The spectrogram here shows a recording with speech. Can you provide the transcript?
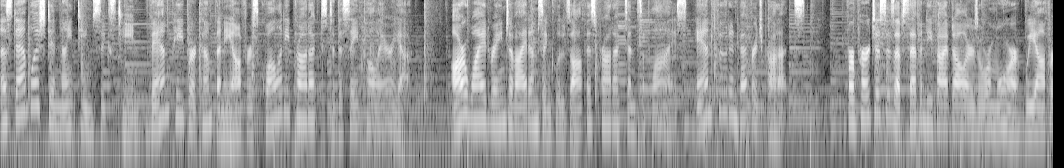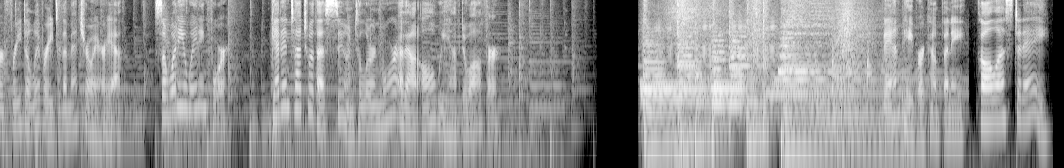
Established in 1916, Van Paper Company offers quality products to the St. Paul area. Our wide range of items includes office products and supplies, and food and beverage products. For purchases of $75 or more, we offer free delivery to the metro area. So what are you waiting for? Get in touch with us soon to learn more about all we have to offer. Van Paper Company. Call us today.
